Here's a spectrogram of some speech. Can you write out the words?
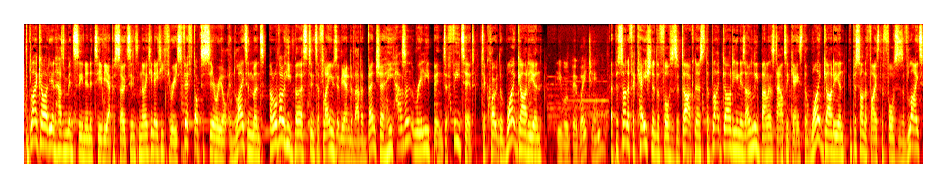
The Black Guardian hasn't been seen in a TV episode since 1983's Fifth Doctor serial Enlightenment, and although he bursts into flames at the end of that adventure, he hasn't really been defeated. To quote the White Guardian, he will be waiting. A personification of the forces of darkness, the Black Guardian is only balanced out against the White Guardian, who personifies the forces of light.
